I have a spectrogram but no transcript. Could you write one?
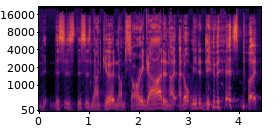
this is this is not good, and I'm sorry, God, and I, I don't mean to do this, but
